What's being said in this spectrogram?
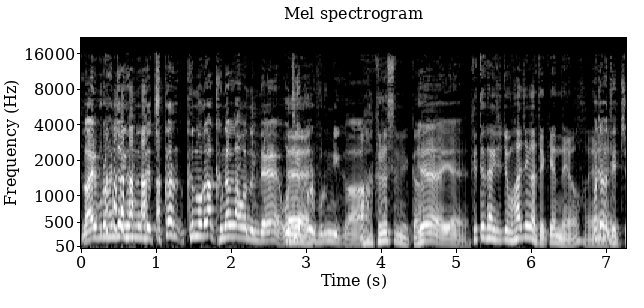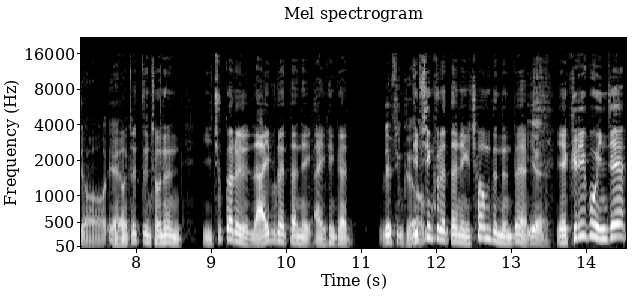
라이브로 한 적이 없는데 축가 그 노래가 그날 나왔는데 어떻게 네. 그걸 부릅니까? 아, 그렇습니까? 예, 예. 그때 당시 좀 화제가 됐겠네요. 예. 화제가 됐죠. 예. 예, 어쨌든 저는 이 축가를 라이브로 했다는 얘기, 아니, 그러니까 립싱크요. 립싱크로 했다는 얘기 처음 듣는데, 예. 그리고 이제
